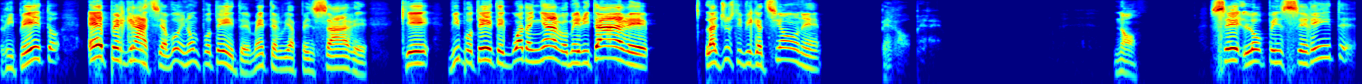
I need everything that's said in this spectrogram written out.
Ripeto, è per grazia. Voi non potete mettervi a pensare che vi potete guadagnare o meritare la giustificazione per opere. No. Se lo penserete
